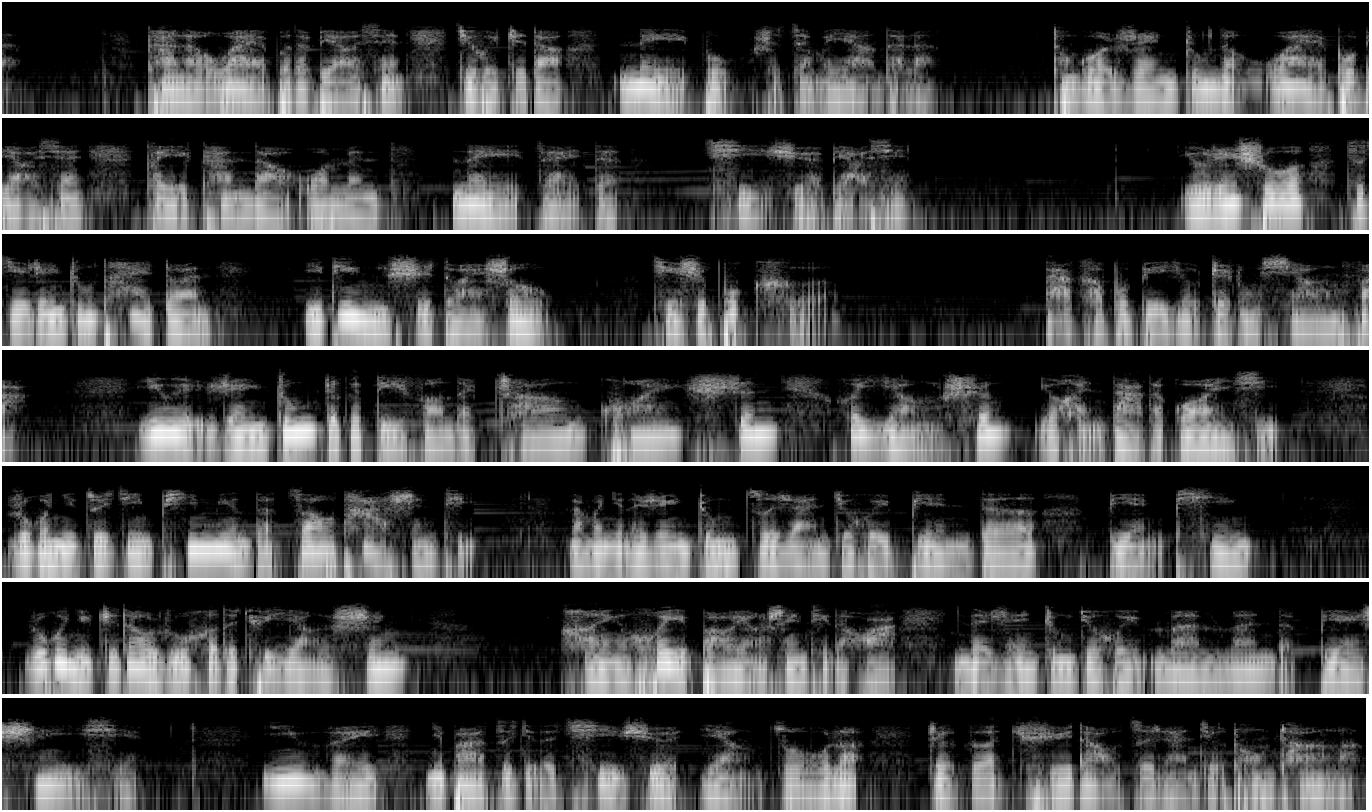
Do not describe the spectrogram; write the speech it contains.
看了外部的表现，就会知道内部是怎么样的了。通过人中的外部表现，可以看到我们内在的气血表现。有人说自己人中太短，一定是短寿，其实不可，大可不必有这种想法。因为人中这个地方的长、宽、深和养生有很大的关系。如果你最近拼命的糟蹋身体，那么你的人中自然就会变得扁平。如果你知道如何的去养生，很会保养身体的话，你的人中就会慢慢的变深一些。因为你把自己的气血养足了，这个渠道自然就通畅了。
